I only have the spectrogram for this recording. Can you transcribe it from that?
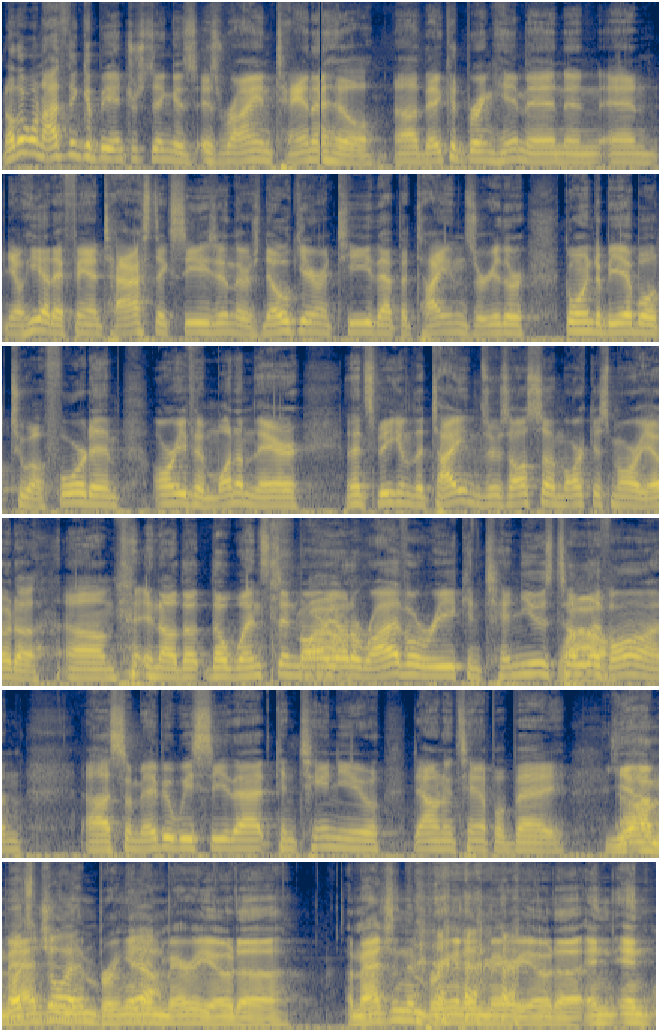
another one I think could be interesting is, is Ryan Tannehill. Uh, they could bring him in, and and you know he had a fantastic season. There's no guarantee that the Titans are either going to be able to afford him or even want him there. And then speaking of the Titans, there's also Marcus Mariota. Um, you know the the Winston Mariota wow. rivalry continues to wow. live on. Uh, so maybe we see that continue down in Tampa Bay. Yeah, Um, imagine them bringing yeah. in Mariota. Imagine them bringing in Mariota and, and,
